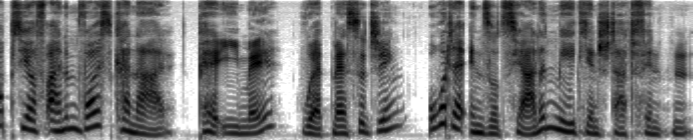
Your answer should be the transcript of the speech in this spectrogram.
ob sie auf einem Voice-Kanal, per E-Mail, Webmessaging oder in sozialen Medien stattfinden.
